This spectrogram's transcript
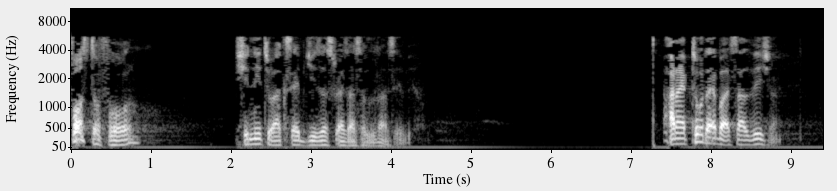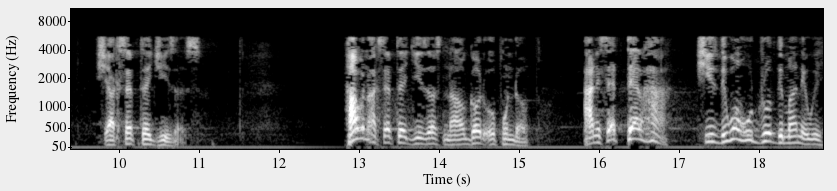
first of all, she needs to accept Jesus Christ as her Lord and Savior. And I told her about salvation. She accepted Jesus. Having accepted Jesus now, God opened up. And He said, Tell her, she's the one who drove the man away.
